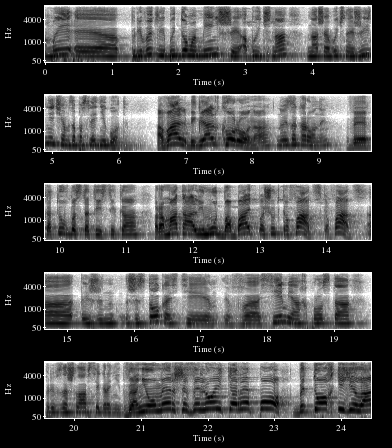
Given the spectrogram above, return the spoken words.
Мы э, привыкли быть дома меньше обычно в нашей обычной жизни, чем за последний год. Но ну из-за короны. וכתוב בסטטיסטיקה, רמת האלימות בבית פשוט קפץ, קפץ. э, жен- жестокость э, в семьях просто превзошла все границы. ואני אומר שזה לא יקרה פה, בתוך קהילה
